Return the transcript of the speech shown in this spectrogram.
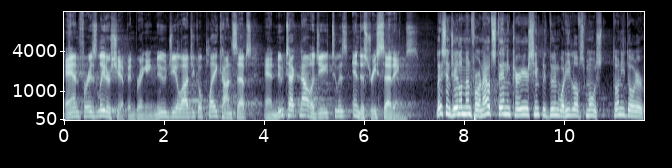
and for his leadership in bringing new geological play concepts and new technology to his industry settings. Ladies and gentlemen, for an outstanding career simply doing what he loves most, Tony Doré.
